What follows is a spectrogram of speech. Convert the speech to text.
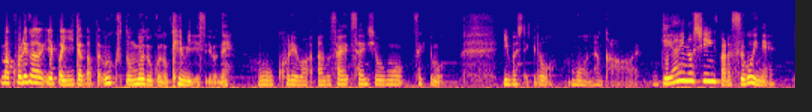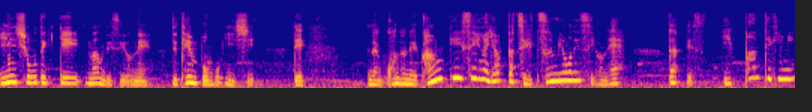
まあこれがやっぱ言いたかったウクと無毒のケミですよねもうこれはあの最初もさっきも言いましたけどもうなんか出会いのシーンからすごいね印象的なんですよね。でテンポもいいし。でなこのね関係性がやっぱ絶妙ですよね。だって一般的に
